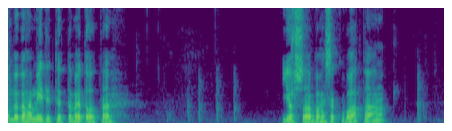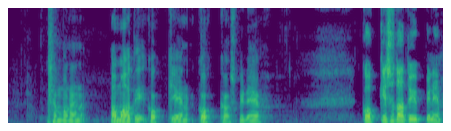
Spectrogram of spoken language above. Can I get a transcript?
on me vähän mietitty, että me tuota, jossain vaiheessa kuvataan semmonen amatikokkien kokkausvideo. Kokkisotatyyppinen.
